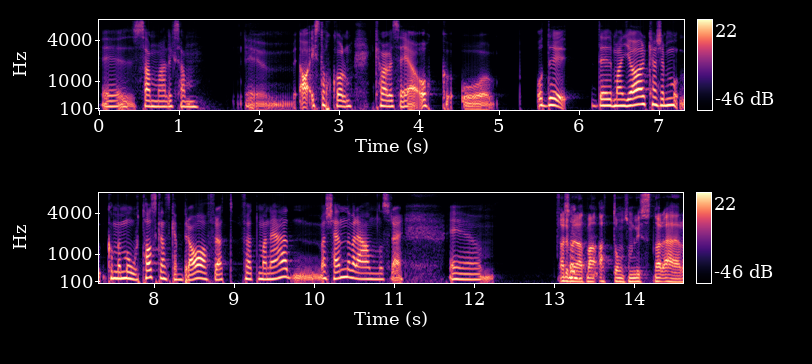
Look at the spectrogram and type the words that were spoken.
eh, samma liksom, eh, ja, i Stockholm kan man väl säga. Och, och, och det, det man gör kanske kommer mottas ganska bra för att, för att man, är, man känner varandra och sådär. Ehm, Ja, du Så- menar att, man, att de som lyssnar är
